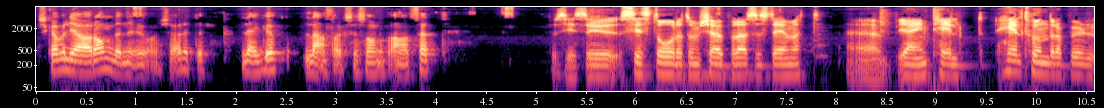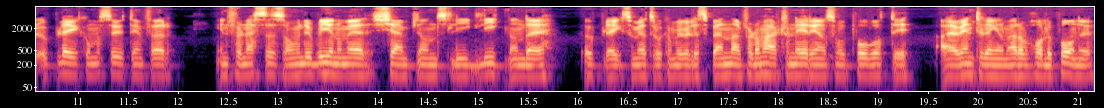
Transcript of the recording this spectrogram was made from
ska väl göra om det nu och köra lite, lägga upp landslagssäsongen på annat sätt. Precis, det är ju sista året de kör på det här systemet. Eh, jag är inte helt, helt hundra på hur upplägget kommer att se ut inför, inför nästa säsong. Det blir nog mer Champions League-liknande upplägg som jag tror kan bli väldigt spännande. För de här turneringarna som har pågått i, ja, jag vet inte hur länge de här håller på nu,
